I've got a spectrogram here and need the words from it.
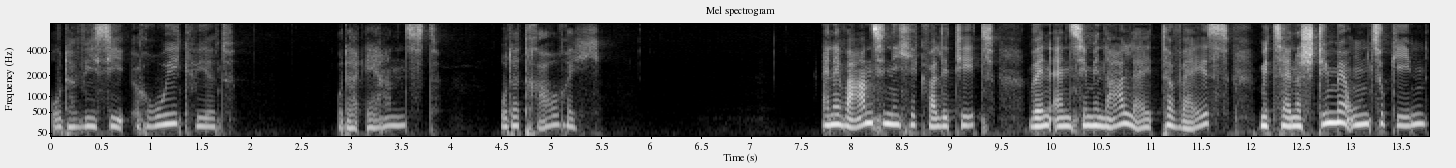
oder wie sie ruhig wird oder ernst oder traurig. Eine wahnsinnige Qualität, wenn ein Seminarleiter weiß, mit seiner Stimme umzugehen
